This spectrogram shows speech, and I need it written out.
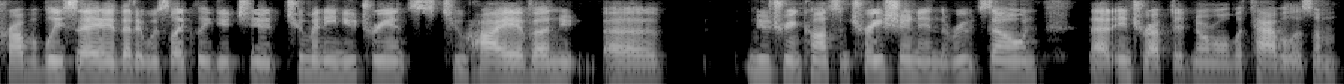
probably say that it was likely due to too many nutrients, too high of a uh, nutrient concentration in the root zone that interrupted normal metabolism.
